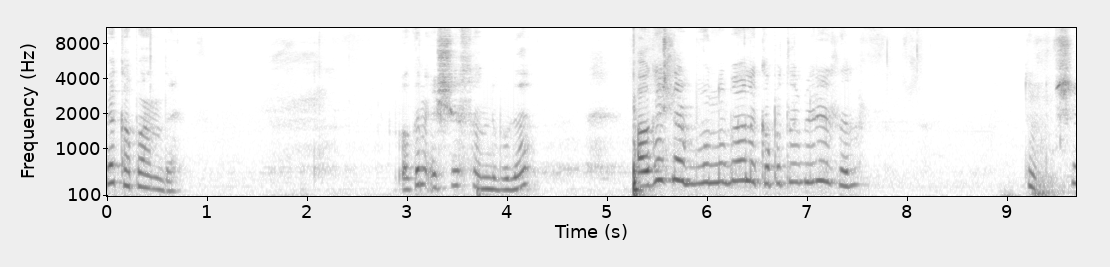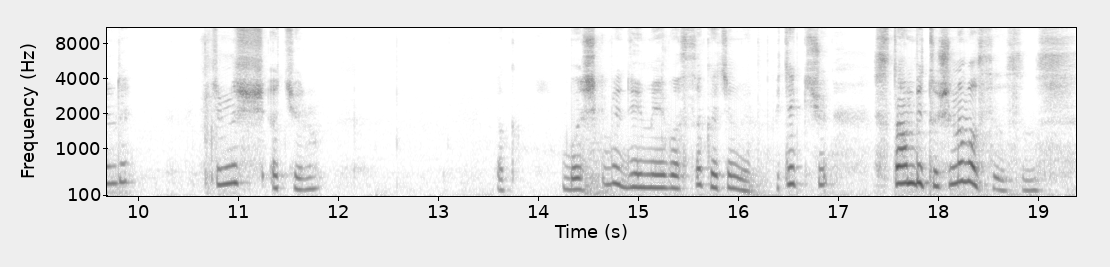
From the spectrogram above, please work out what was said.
Ve kapandı. Bakın ışığı söndü burada. Arkadaşlar bunu böyle kapatabilirsiniz Dur şimdi Şimdi açıyorum başka bir düğmeye bassak açılmıyor. Bir tek şu stamp tuşuna basıyorsunuz.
